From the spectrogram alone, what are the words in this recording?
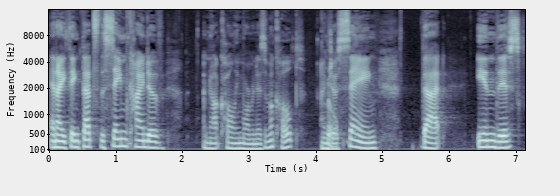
and I think that's the same kind of I'm not calling Mormonism a cult. I'm just saying that in this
